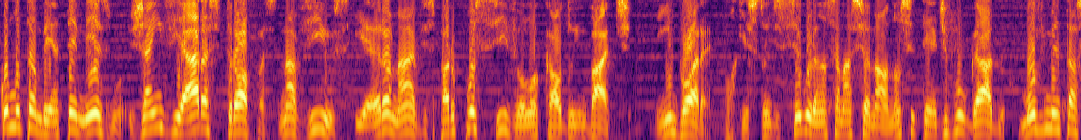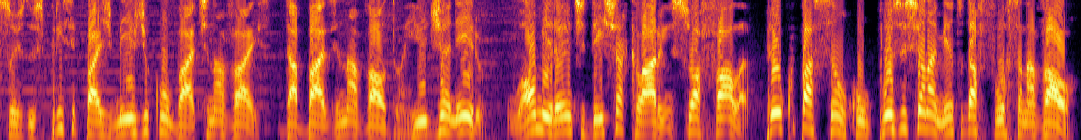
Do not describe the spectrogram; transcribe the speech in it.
como também até mesmo já enviar as tropas, navios e aeronaves para o possível local do embate. E embora, por questão de segurança nacional, não se tenha divulgado movimentações dos principais meios de combate navais da base naval do Rio de Janeiro, o almirante deixa claro em sua fala preocupação com o posicionamento da força naval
